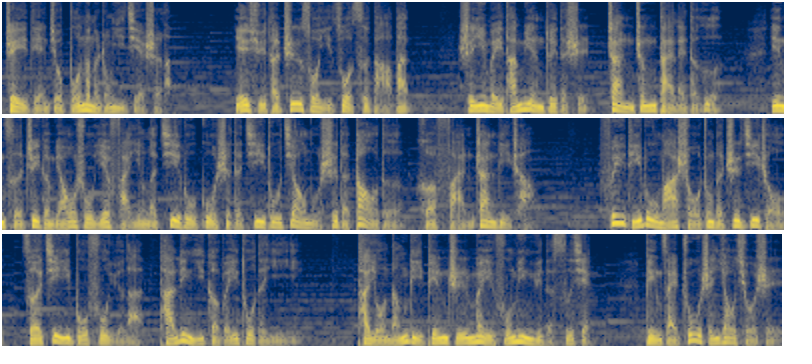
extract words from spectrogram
这一点就不那么容易解释了。也许他之所以做此打扮，是因为他面对的是战争带来的恶，因此这个描述也反映了记录故事的基督教牧师的道德和反战立场。菲迪路马手中的织机轴则进一步赋予了他另一个维度的意义：他有能力编织妹夫命运的丝线。并在诸神要求时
